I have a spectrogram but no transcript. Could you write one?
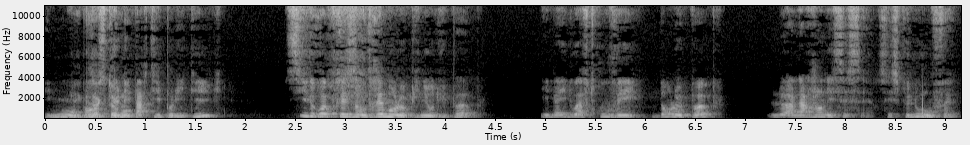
Et nous, on pense que les partis politiques, s'ils représentent vraiment l'opinion du peuple, eh bien, ils doivent trouver dans le peuple l'argent nécessaire. C'est ce que nous, on fait.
